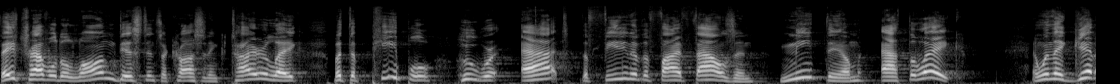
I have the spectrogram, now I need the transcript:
They've traveled a long distance across an entire lake but the people who were at the feeding of the 5000 meet them at the lake. And when they get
